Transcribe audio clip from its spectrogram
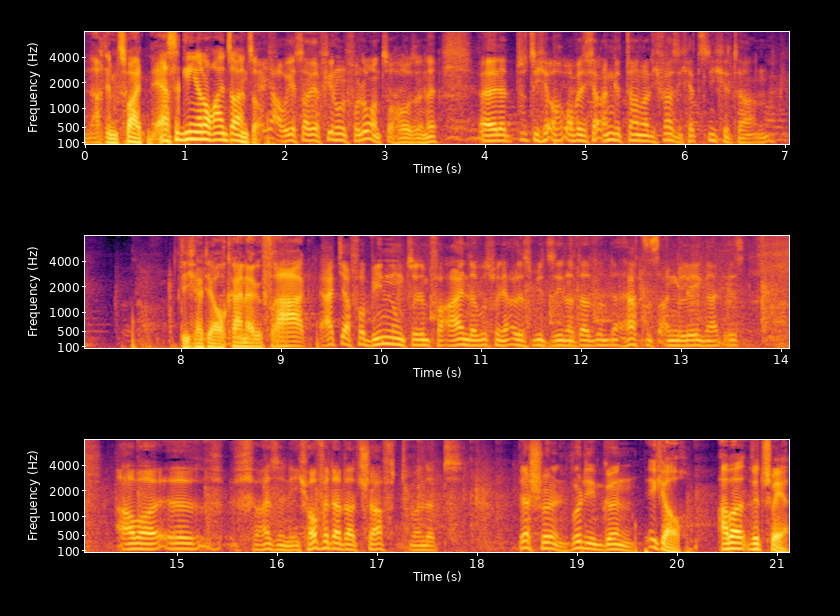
Nach dem zweiten. Erste ging ja noch 1-1 auf. Ja, aber jetzt hat er 4-0 verloren zu Hause. Ne? Äh, da tut sich auch, ob er sich angetan hat, ich weiß, ich hätte es nicht getan. Ne? Dich hat ja auch keiner gefragt. Er hat ja Verbindung zu dem Verein, da muss man ja alles mitsehen, dass das eine Herzensangelegenheit ist. Aber äh, ich weiß nicht, ich hoffe, dass er das schafft. Man das Wäre schön, würde ihm gönnen. Ich auch. Aber wird schwer.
